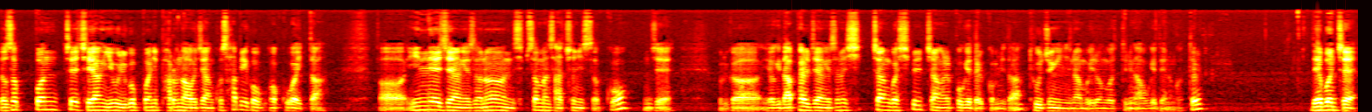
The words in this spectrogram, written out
여섯 번째 재앙 이후 일곱 번이 바로 나오지 않고 삽입 억구가 있다. 어, 인내 재앙에서는 14만 4천이 있었고, 이제 우리가 여기 나팔 재앙에서는 10장과 11장을 보게 될 겁니다. 두 증인이나 뭐 이런 것들이 나오게 되는 것들. 네 번째,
